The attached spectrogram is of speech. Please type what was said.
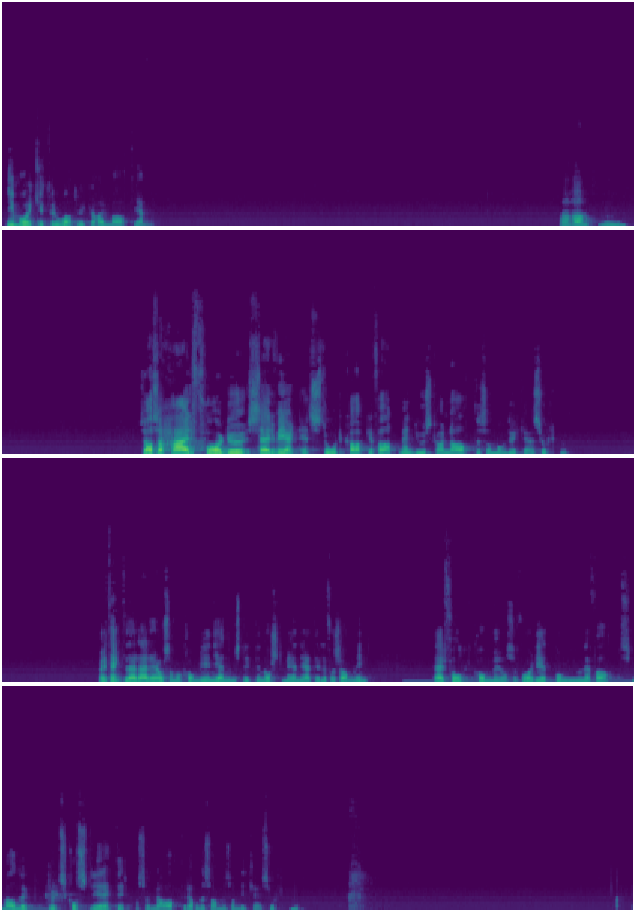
De må ikke tro at du ikke har mat hjemme. Aha. Mm. Så altså her får du servert et stort kakefat, men du skal late som om du ikke er sulten. Og jeg tenkte Det er jo som å komme i en gjennomsnittlig norsk menighet eller forsamling, der folk kommer, og så får de et bugnende fat med alle Guds kostelige retter, og så later alle sammen som de ikke er sultne.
